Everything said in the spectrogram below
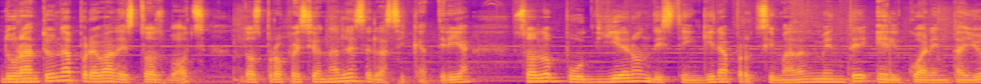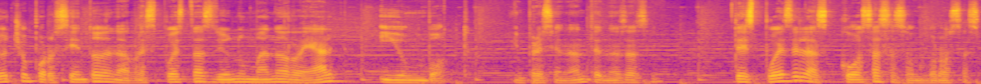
Durante una prueba de estos bots, los profesionales de la psiquiatría solo pudieron distinguir aproximadamente el 48% de las respuestas de un humano real y un bot. Impresionante, ¿no es así? Después de las cosas asombrosas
